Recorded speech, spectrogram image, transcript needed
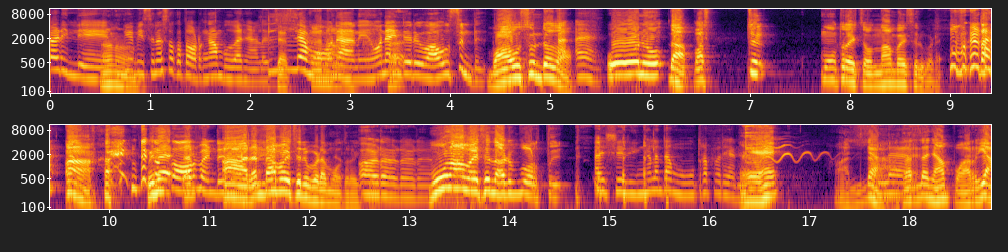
പണിക പരിപാടി പുതിയ ബിസിനസ് ഒക്കെ തുടങ്ങാൻ പോവാ ഞാൻ ഇല്ല മോനാണ്. ഓൻ അതിന്റെ ഒരു ഹൗസ് ഉണ്ട്. ഹൗസ് ഉണ്ടോന്നോ ഓനോ ദാ ഫസ്റ്റ് മൂത്രമയച്ച ഒന്നാം വയസ്സിൽ ഇവിടെ. പിന്നെ ആ രണ്ടാം വയസ്സിൽ ഇവിടെ മൂത്ര വെച്ചു ആടെ, ആടെ, ആടെ. മൂന്നാം വയസ്സിൽ നടുപ്പുറത്ത്. ശരി. നിങ്ങളെന്താ മൂത്രപ്പുരയാണ്? അല്ല അതല്ല ഞാൻ പറയാ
